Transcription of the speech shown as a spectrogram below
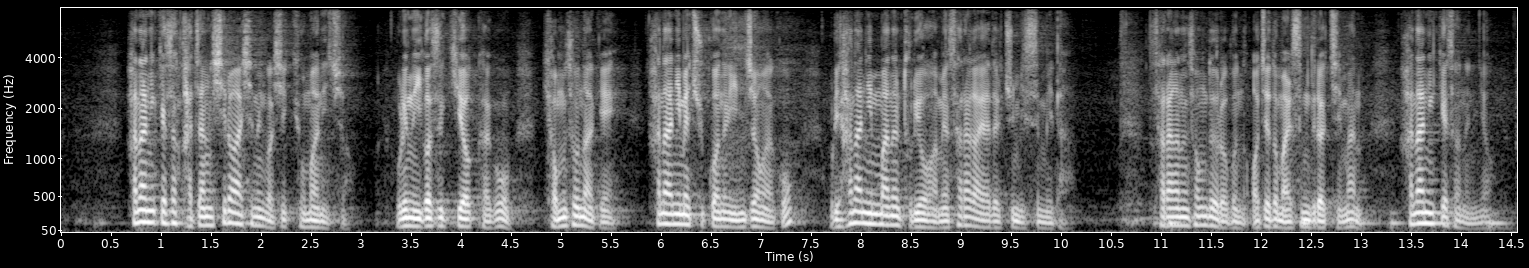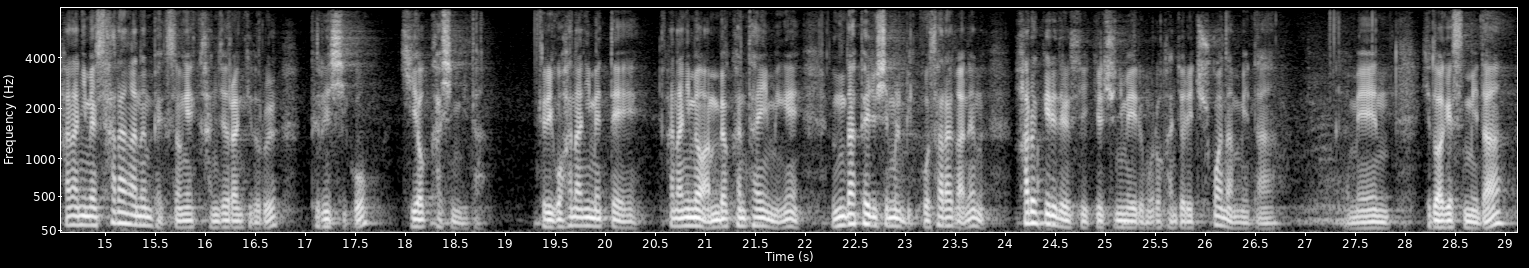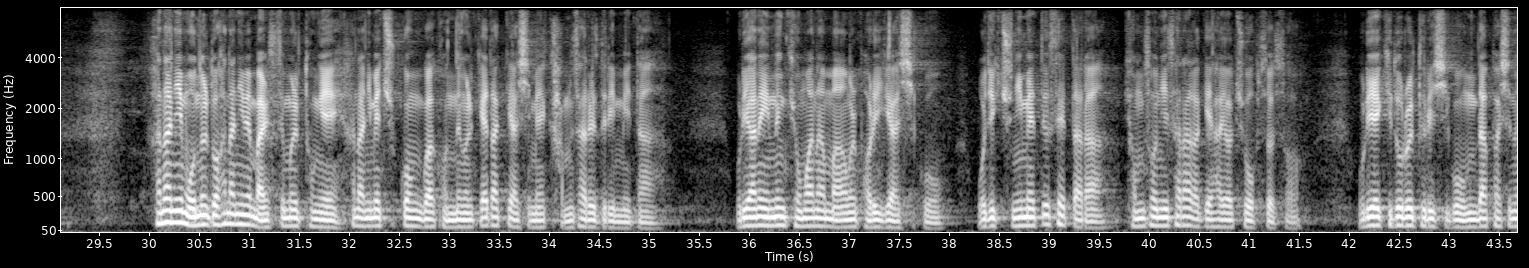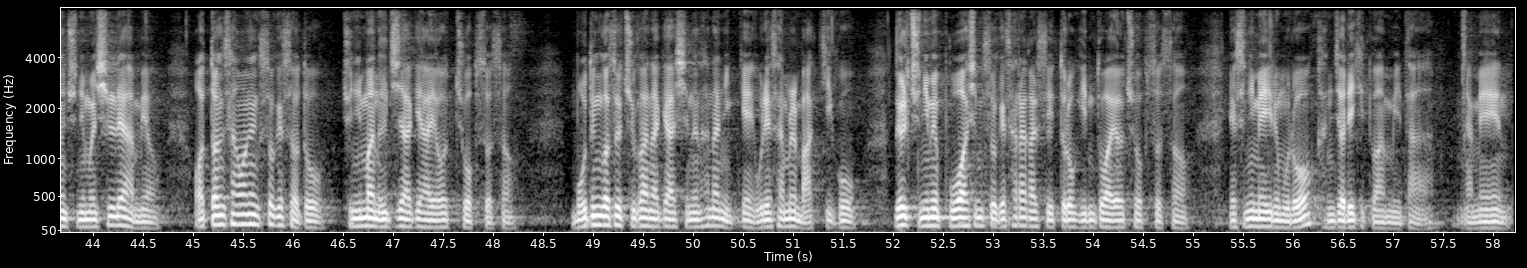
하나님께서 가장 싫어하시는 것이 교만이죠. 우리는 이것을 기억하고 겸손하게 하나님의 주권을 인정하고 우리 하나님만을 두려워하며 살아가야 될 줄 믿습니다. 사랑하는 성도 여러분, 어제도 말씀드렸지만 하나님께서는요. 하나님의 사랑하는 백성의 간절한 기도를 들으시고 기억하십니다. 그리고 하나님의 때에 하나님의 완벽한 타이밍에 응답해 주심을 믿고 살아가는 하루길이 될 수 있길 주님의 이름으로 간절히 축원합니다. 아멘. 기도하겠습니다. 하나님 오늘도 하나님의 말씀을 통해 하나님의 주권과 권능을 깨닫게 하심에 감사를 드립니다. 우리 안에 있는 교만한 마음을 버리게 하시고 오직 주님의 뜻에 따라 겸손히 살아가게 하여 주옵소서. 우리의 기도를 들으시고 응답하시는 주님을 신뢰하며 어떤 상황 속에서도 주님만 의지하게 하여 주옵소서. 모든 것을 주관하게 하시는 하나님께 우리의 삶을 맡기고 늘 주님의 보호하심 속에 살아갈 수 있도록 인도하여 주옵소서. 예수님의 이름으로 간절히 기도합니다. 아멘.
